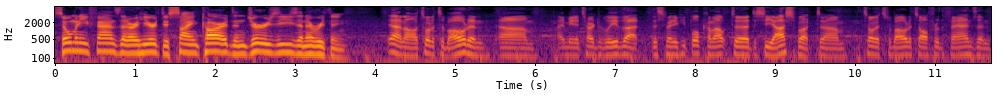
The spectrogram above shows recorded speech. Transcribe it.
so many fans that are here to sign cards and jerseys and everything. Yeah, no, that's what it's about, and um, I mean, it's hard to believe that this many people come out to, to see us, but um, that's what it's about. It's all for the fans, and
